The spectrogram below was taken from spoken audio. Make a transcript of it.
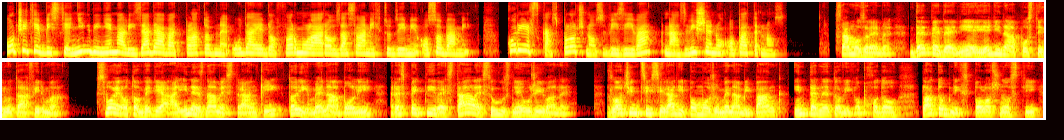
Určite by ste nikdy nemali zadávať platobné údaje do formulárov zaslaných cudzími osobami. Kurierská spoločnosť vyzýva na zvyšenú opatrnosť. Samozrejme, DPD nie je jediná postihnutá firma. Svoje o tom vedia aj iné známe stránky, ktorých mená boli, respektíve stále sú zneužívané. Zločinci si radi pomôžu menami bank, internetových obchodov, platobných spoločností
